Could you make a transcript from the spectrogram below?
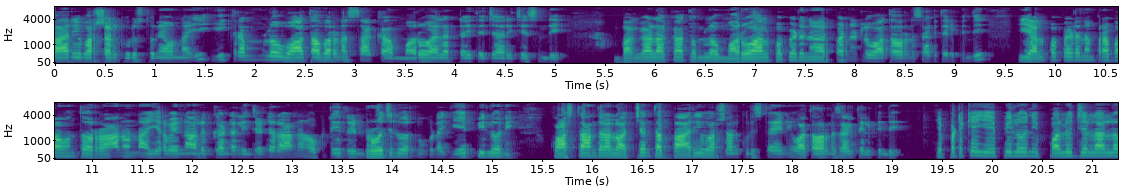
భారీ వర్షాలు కురుస్తూనే ఉన్నాయి. ఈ క్రమంలో వాతావరణ శాఖ మరో అలర్ట్ అయితే జారీ చేసింది. బంగాళాఖాతంలో మరో అల్పపీడనం ఏర్పడినట్లు వాతావరణ శాఖ తెలిపింది. ఈ అల్పపీడనం ప్రభావంతో రానున్న ఇరవై నాలుగు గంటల నుంచి అంటే రానున్న ఒకటి రెండు రోజుల వరకు కూడా ఏపీలోని కోస్తాంధ్రాలో అత్యంత భారీ వర్షాలు కురుస్తాయని వాతావరణ శాఖ తెలిపింది. ఇప్పటికే ఏపీలోని పలు జిల్లాల్లో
